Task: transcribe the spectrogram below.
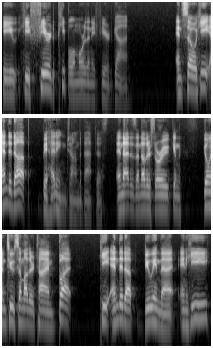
he, he feared people more than he feared God. And so he ended up beheading John the Baptist. And that is another story we can go into some other time. But he ended up doing that, and he,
